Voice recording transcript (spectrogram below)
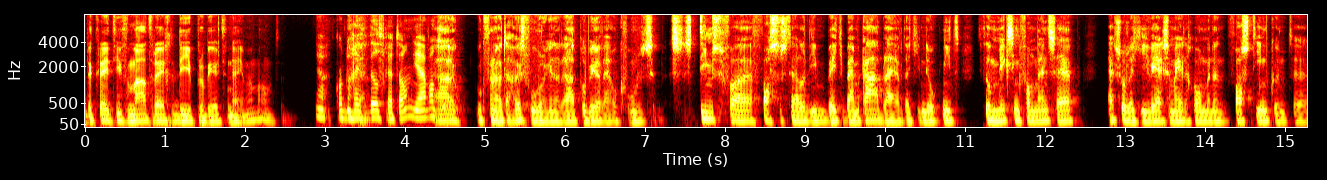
de creatieve maatregelen die je probeert te nemen momenteel. Ja, kort nog even ja. Wilfred dan. Ja, want... ja, ook vanuit de uitvoering inderdaad proberen wij ook gewoon teams vast te stellen die een beetje bij elkaar blijven. Dat je ook niet veel mixing van mensen hebt. Hè, zodat je je werkzaamheden gewoon met een vast team kunt uh,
